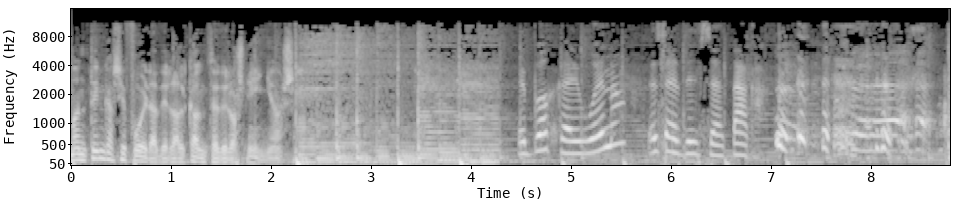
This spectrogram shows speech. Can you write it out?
Manténgase fuera del alcance de los niños. Época y buena es el desataca.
